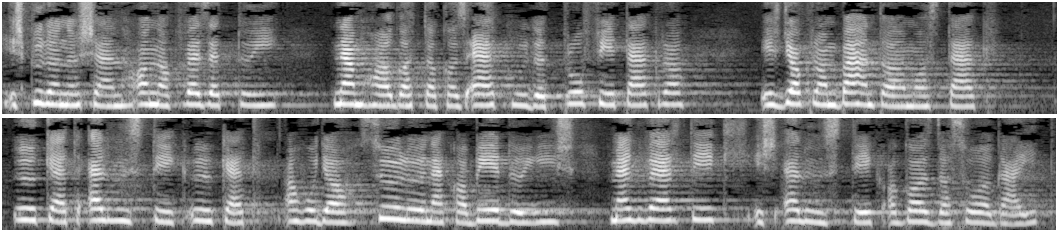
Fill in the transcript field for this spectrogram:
és különösen annak vezetői nem hallgattak az elküldött profétákra, és gyakran bántalmazták őket, elűzték őket, ahogy a szőlőnek a bérdői is megverték és elűzték a gazda szolgáit.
